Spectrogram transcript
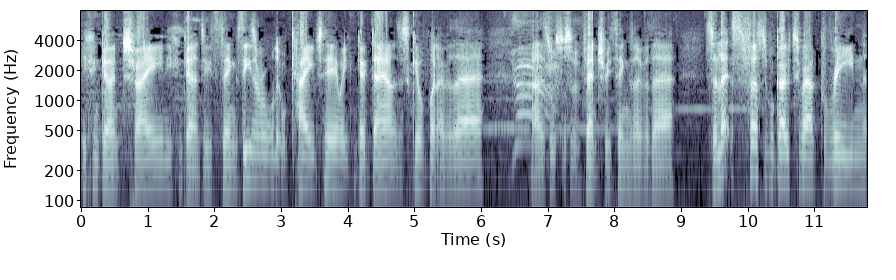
You can go and train. You can go and do things. These are all little caves here where you can go down. There's a skill point over there. Uh, there's all sorts of adventure things over there. So let's first of all go to our green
